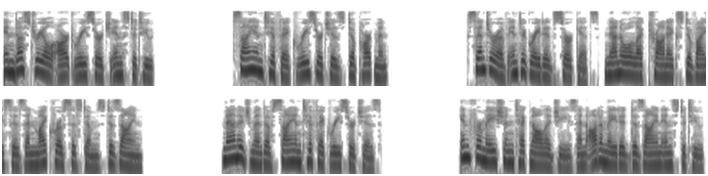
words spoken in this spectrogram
Industrial Art Research Institute Scientific Researches Department Center of Integrated Circuits, Nanoelectronics Devices and Microsystems Design Management of Scientific Researches Information Technologies and Automated Design Institute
